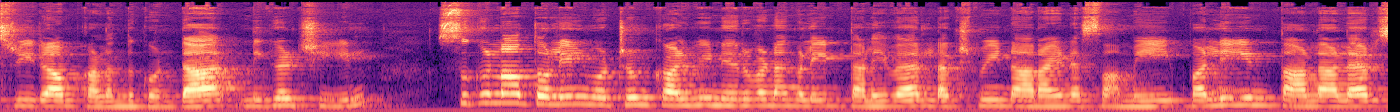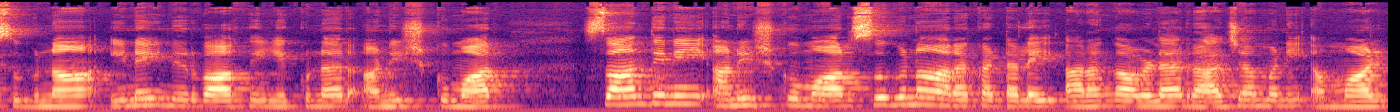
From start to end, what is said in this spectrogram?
ஸ்ரீராம் கலந்து கொண்டார். நிகழ்ச்சியில் சுகுணா தொழில் மற்றும் கல்வி நிறுவனங்களின் தலைவர் லக்ஷ்மி நாராயணசாமி பள்ளியின் தாளாளர் சுகுணா இணை நிர்வாக இயக்குனர் அனிஷ்குமார் சாந்தினி அனிஷ்குமார் சுகுணா அறக்கட்டளை அரங்காவலர் ராஜாமணி அம்மாள்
